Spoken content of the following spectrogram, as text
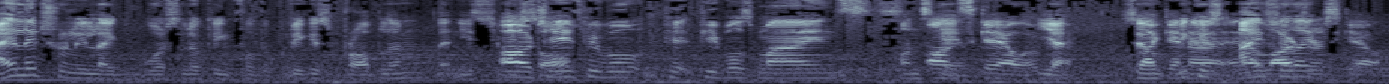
I literally like was looking for the biggest problem that needs to be Oh, solved. change people, p- people's minds On On scale. scale okay. Yeah. So like in because a, in I a feel larger like scale.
